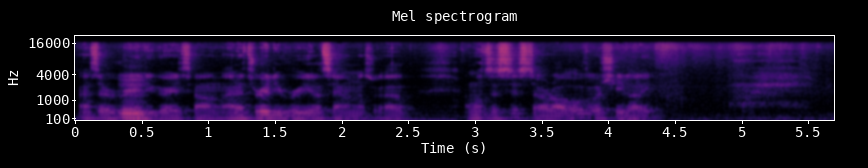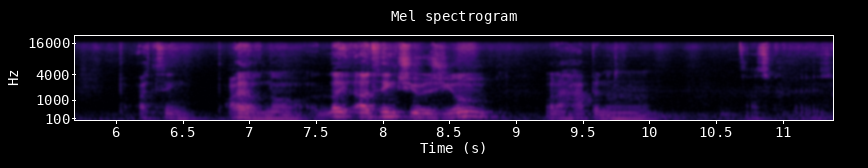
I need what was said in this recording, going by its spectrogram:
That's a really Mm. great song, and it's really real sound as well. And what's his sister? How old was she? Like I think I don't know. Like I think she was young when it happened. Mm, that's crazy.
